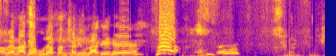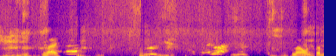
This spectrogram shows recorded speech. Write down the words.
હવે લાગે હુરાતન છડ્યું લાગે હે. Vai. Là on tầm.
